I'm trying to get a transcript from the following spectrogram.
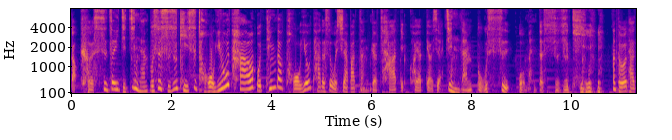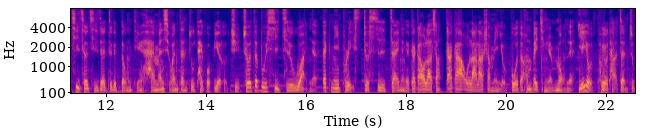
告。可是这一集竟然不是 Suzuki，是 Toyota 哦！我听到 Toyota 的是，我下巴整个差点快要掉下来，竟然不是。我们的 Suzuki，那 Toyota 汽车其实在这个冬天还蛮喜欢赞助泰国 BL 剧。除了这部戏之外呢，Back Me Please 就是在那个嘎嘎欧拉上，嘎嘎欧拉拉上面有播的《烘焙情人梦》呢，也有 Toyota 赞助。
